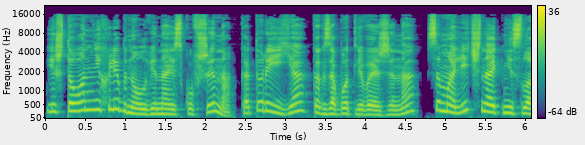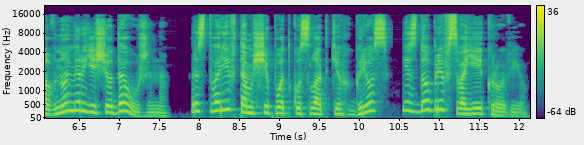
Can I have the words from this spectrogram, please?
и что он не хлебнул вина из кувшина, который я, как заботливая жена, самолично отнесла в номер еще до ужина, растворив там щепотку сладких грез и сдобрив своей кровью.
